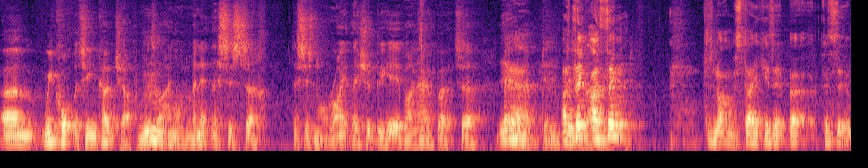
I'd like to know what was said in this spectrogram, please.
um, we caught the team coach up and we thought, hang on a minute, this is uh, this is not right. They should be here by now, but uh, they uh, didn't. I didn't think I think it's not a mistake, is it? But because it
